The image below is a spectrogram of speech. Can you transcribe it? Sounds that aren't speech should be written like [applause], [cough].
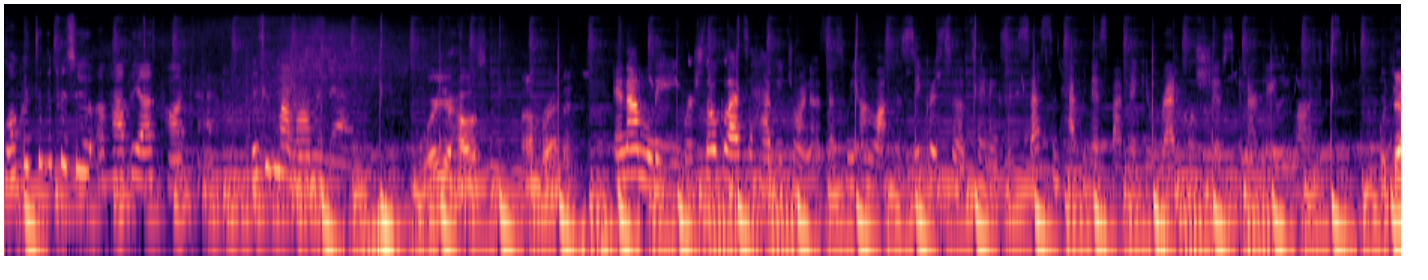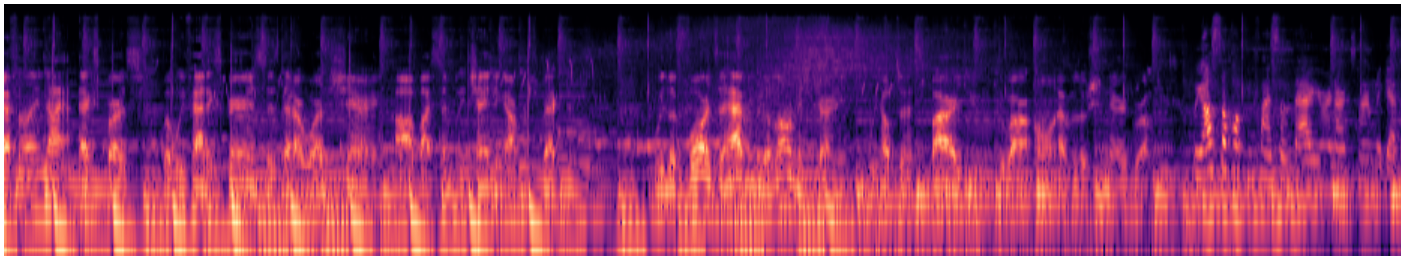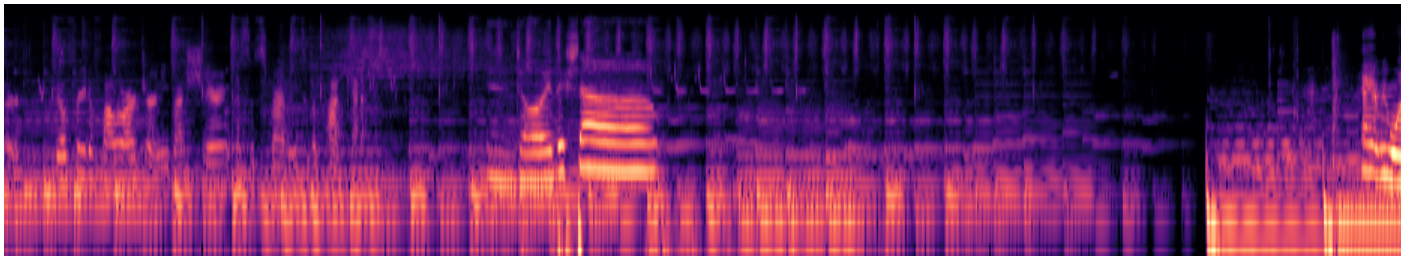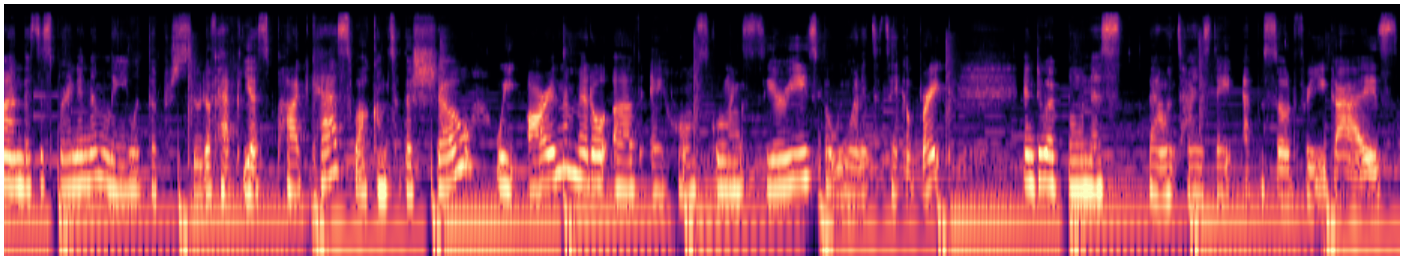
Welcome to the Pursuit of Happy Us podcast. This is my mom and dad. We're your hosts. I'm Brandon. And I'm Lee. We're so glad to have you join us as we unlock the secrets to obtaining success and happiness by making radical shifts in our daily lives. We're definitely not experts, but we've had experiences that are worth sharing, all by simply changing our perspectives. We look forward to having you along this journey. We hope to inspire you through our own evolutionary growth. We also hope you find some value in our time together. Feel free to follow our journey by sharing and subscribing to the podcast. Enjoy the show. Hey everyone, this is Brandon and Lee with the Pursuit of Happy Us podcast. Welcome to the show. We are in the middle of a homeschooling series, but we wanted to take a break and do a bonus Valentine's Day episode for you guys.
